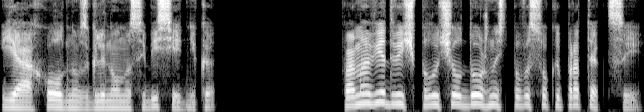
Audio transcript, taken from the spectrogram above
Я холодно взглянул на собеседника. Фома Ведович получил должность по высокой протекции,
